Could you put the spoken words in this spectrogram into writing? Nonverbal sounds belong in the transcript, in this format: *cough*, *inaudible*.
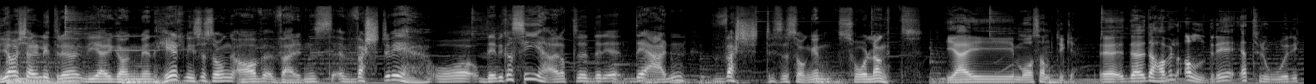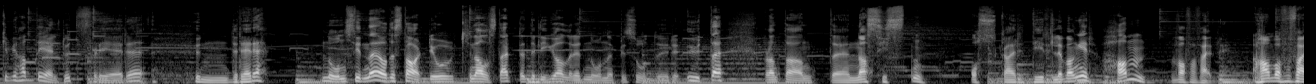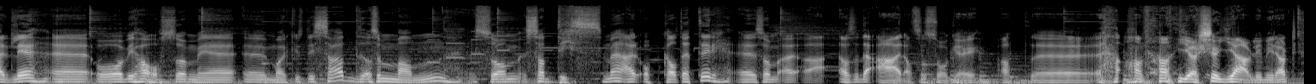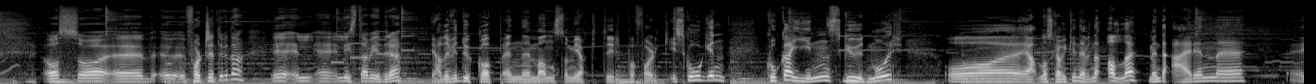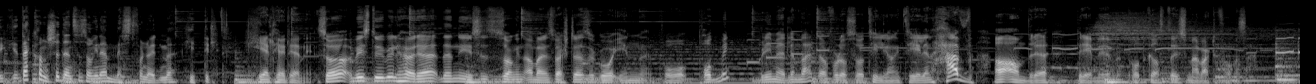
Ja, kjære lyttere, vi er i gang med en helt ny sesong av Verdens verste, vi. Og det vi kan si, er at det, er den verste sesongen så langt. Jeg må samtykke. Eh, Det, det har vel aldri Jeg tror ikke vi har delt ut flere hundrere noensinne. Og det starter jo knallsterkt. Det ligger jo allerede noen episoder ute. Blant annet eh, nazisten Oskar Dirlevanger. Han var forferdelig. Han var forferdelig, eh, og vi har også med Markus Marcus de Sade, altså mannen som sadisme er oppkalt etter. Eh, som eh, Altså, det er altså så gøy at uh, *laughs* han, han gjør så jævlig mye rart. Og så eh, fortsetter vi, da. eh, eh, lista videre. Ja, det vil dukke opp en mann som jakter på folk i skogen. Kokainens gudmor. Og ja, nå skal vi ikke nevne alle, men det er en eh, Det er kanskje den sesongen jeg er mest fornøyd med hittil. Helt, helt enig. Så hvis du vil høre den nyeste sesongen av Verdens verste, så gå inn på Podme. Bli medlem der. Da får du også tilgang til en haug av andre premiumpodkaster som er verdt å få med seg.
